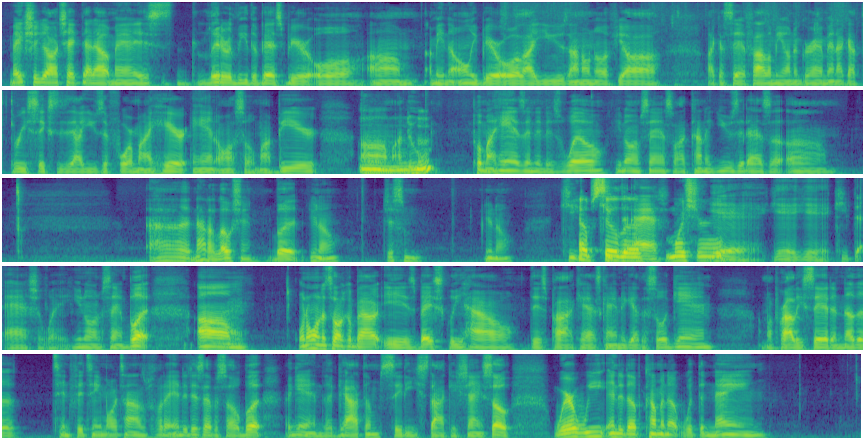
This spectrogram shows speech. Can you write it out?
Make sure y'all check that out, man. It's literally the best beer oil. Um, I mean, the only beer oil I use. I don't know if y'all like I said, follow me on the gram, man. I got the 360s. I use it for my hair and also my beard. Um, I do Mhm. put my hands in it as well. You know what I'm saying? So I kind of use it as a um, uh, not a lotion, but you know, just some, you know, keep keep seal the, ash. moisture. Yeah, yeah, yeah. Keep the ash away. You know what I'm saying? But um, what I want to talk about is basically how this podcast came together. So again, I'm gonna probably say it another 10, 15 more times before the end of this episode. But again, the Gotham City Stock Exchange. So where we ended up coming up with the name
